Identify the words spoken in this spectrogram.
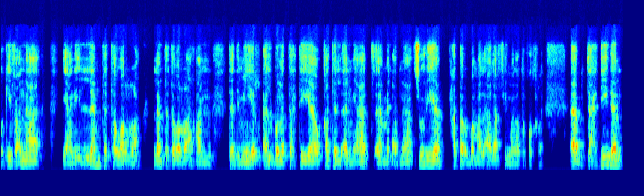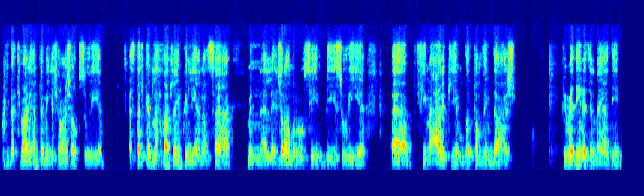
وكيف أنها يعني لم تتورع لم تتورع عن تدمير البنى التحتية وقتل المئات من أبناء سوريا حتى ربما الآلاف في مناطق أخرى. تحديدا باعتباري انتمي لشمال شرق سوريا أستذكر لحظات لا يمكن لي أن أنساها من الإجرام الروسي بسوريا في معاركهم ضد تنظيم داعش في مدينة الميادين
